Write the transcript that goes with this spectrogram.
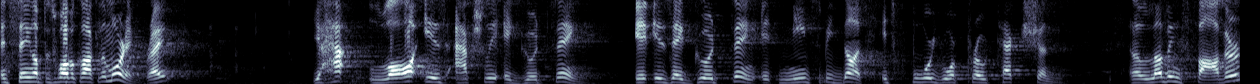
and staying up to 12 o'clock in the morning, right? You ha- law is actually a good thing. It is a good thing. It needs to be done. It's for your protection. And a loving father,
